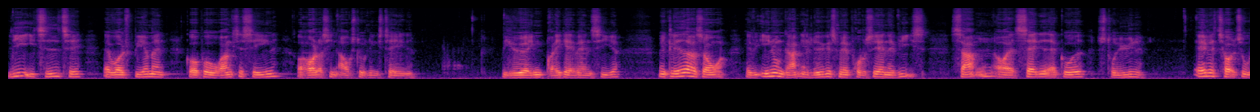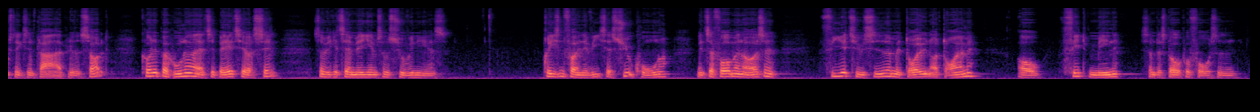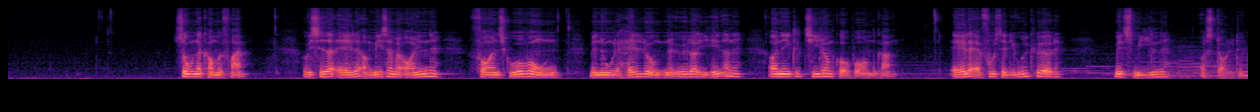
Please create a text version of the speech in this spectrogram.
Lige i tide til, at Wolf Biermann går på orange scene og holder sin afslutningstale. Vi hører ingen brik af, hvad han siger, men glæder os over, at vi endnu en gang er lykkedes med at producere en avis sammen, og at salget er gået strygende. Alle 12.000 eksemplarer er blevet solgt. Kun et par hundrede er tilbage til os selv, som vi kan tage med hjem som souvenirs. Prisen for en avis er 7 kroner, men så får man også 24 sider med drøn og drømme og fedt minde, som der står på forsiden. Solen er kommet frem, og vi sidder alle og misser med øjnene foran skurvognen med nogle halvlunkende øller i hænderne, og en enkelt tilum går på omgang. Alle er fuldstændig udkørte, men smilende og stolte.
